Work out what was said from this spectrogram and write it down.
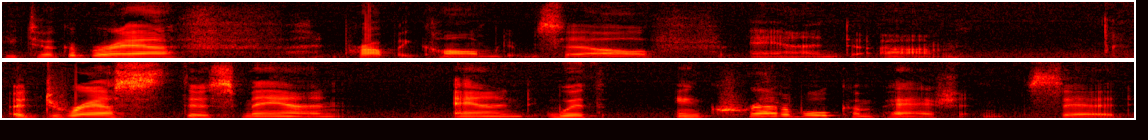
he took a breath, probably calmed himself, and um, addressed this man and with incredible compassion said,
